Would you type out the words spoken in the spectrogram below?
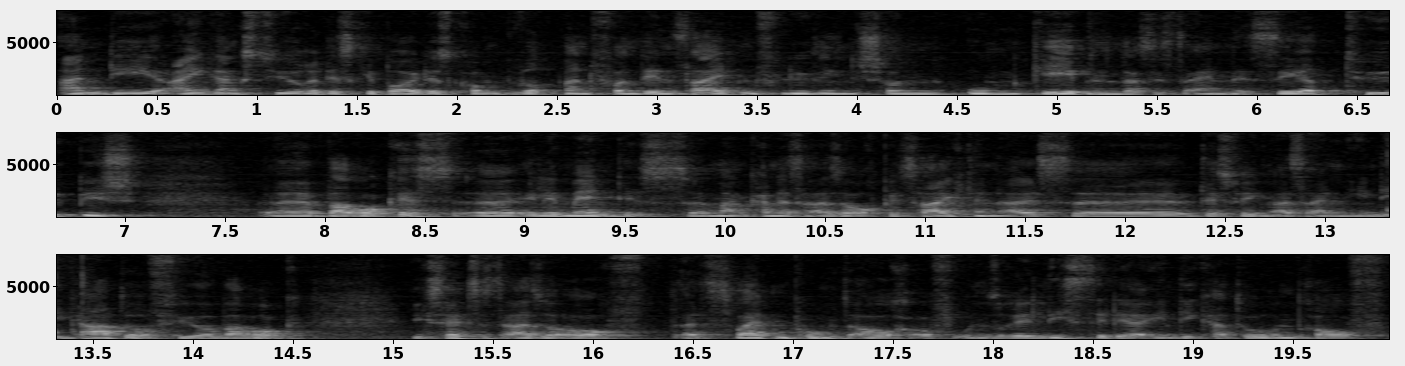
an die Eingangstüre des Gebäudes kommt, wird man von den Seitenflügeln schon umgeben. Das ist ein sehr typisch äh, barockes äh, Element. Ist, äh, man kann es also auch bezeichnen als, äh, deswegen als einen Indikator für Barock. Ich setze es also auf, als zweiten Punkt auch auf unsere Liste der Indikatoren drauf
